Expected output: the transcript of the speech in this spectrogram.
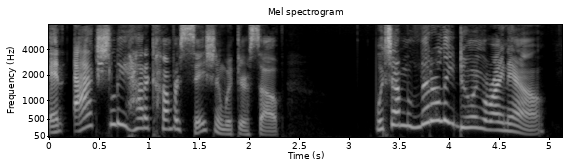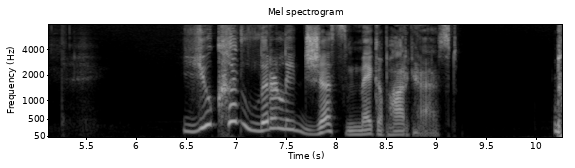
and actually had a conversation with yourself which I'm literally doing right now. You could literally just make a podcast.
